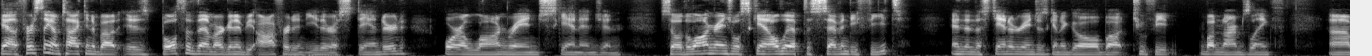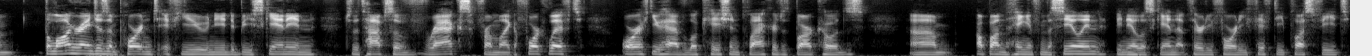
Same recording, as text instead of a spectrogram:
Yeah, the first thing I'm talking about is both of them are going to be offered in either a standard or a long range scan engine. So the long range will scan all the way up to 70 feet, and then the standard range is going to go about two feet, about an arm's length. Um, the long range is important if you need to be scanning to the tops of racks from like a forklift, or if you have location placards with barcodes um, up on the hanging from the ceiling, being able to scan that 30, 40, 50 plus feet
